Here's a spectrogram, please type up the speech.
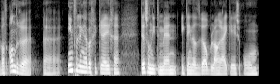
wat andere invulling hebben gekregen. Desalniettemin, ik denk dat het wel belangrijk is om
